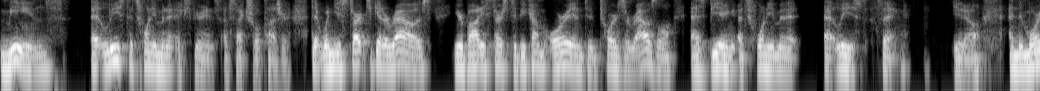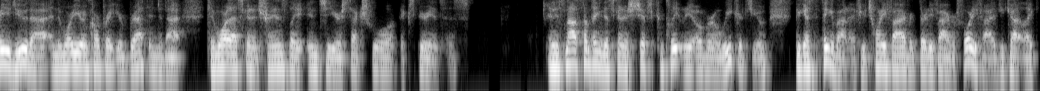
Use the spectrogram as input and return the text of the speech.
means at least a 20 minute experience of sexual pleasure. That when you start to get aroused, your body starts to become oriented towards arousal as being a 20 minute at least thing you know? And the more you do that and the more you incorporate your breath into that the more that's going to translate into your sexual experiences. And it's not something that's going to shift completely over a week or two because think about it if you're 25 or 35 or 45 you've got like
